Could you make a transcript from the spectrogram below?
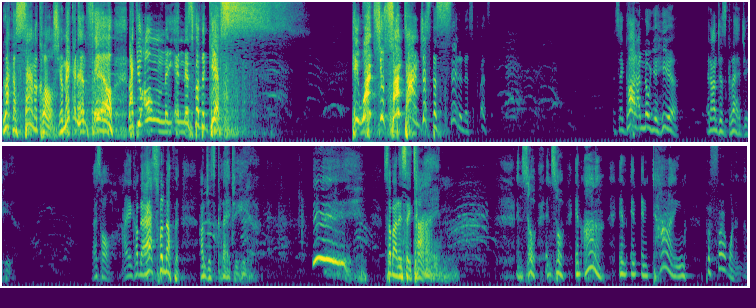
like a Santa Claus. You're making him feel like you're only in this for the gifts. He wants you sometimes just to sit in his presence and say, God, I know you're here, and I'm just glad you're here. That's all. I ain't come to ask for nothing. I'm just glad you're here. Somebody say time. And so, and so in honor, and, in, in time, prefer one another.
